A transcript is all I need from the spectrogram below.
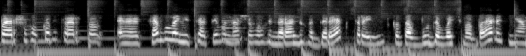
першого концерту. Е, Це була ініціатива нашого генерального директора, і він сказав, буде 8 березня.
